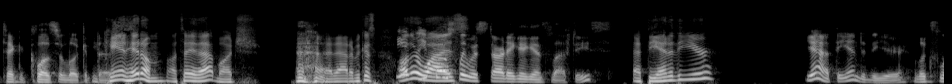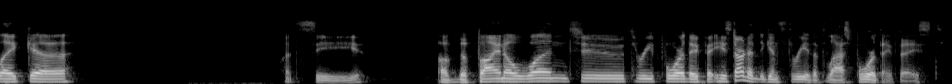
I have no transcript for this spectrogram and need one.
Take a closer look at this. You this. can't hit him. I'll tell you that much. That Adam, because He- he otherwise, mostly was starting against lefties. at the end of the year, Yeah, at the end of the year. Looks like uh let's see. Of the final one, two, three, four, they fa- he started against three of the last four they faced.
